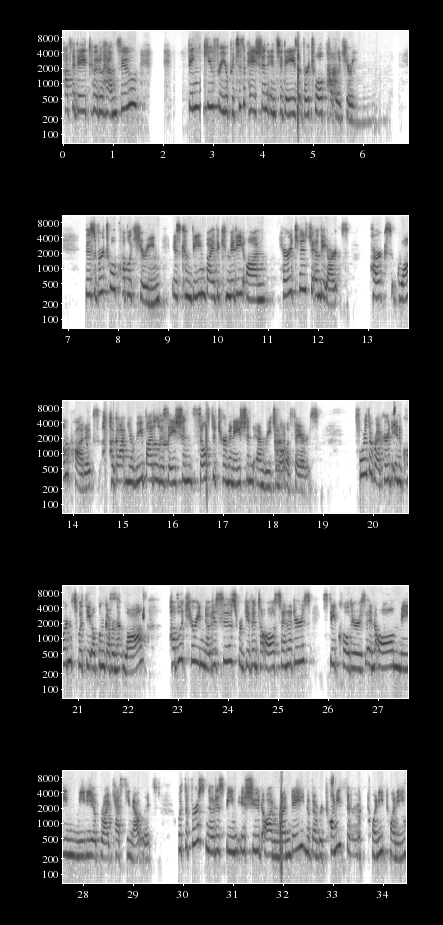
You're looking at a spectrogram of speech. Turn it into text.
Håfa Adai Todu. Thank you for your participation in today's virtual public hearing. This virtual public hearing is convened by the Committee on Heritage and the Arts, Parks, Guam Products, Hagåtña Revitalization, Self-Determination, and Regional Affairs. For the record, in accordance with the open government law, public hearing notices were given to all senators, stakeholders, and all main media broadcasting outlets with the first notice being issued on Monday, November 23rd, 2020,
